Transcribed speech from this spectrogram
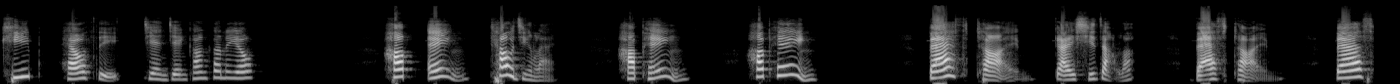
keep healthy，健健康康的哟。Hop in，跳进来。Hop in，hop in。Bath time，该洗澡了。Bath time，bath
